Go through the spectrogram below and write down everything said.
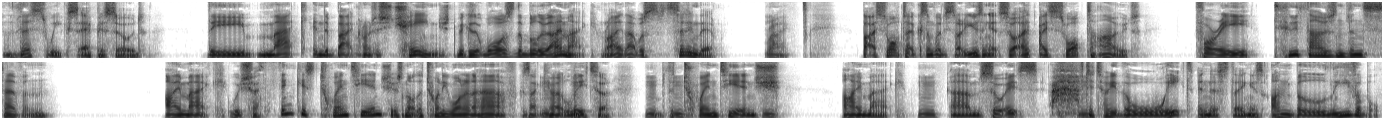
this week's episode, the Mac in the background has changed because it was the blue iMac, right? That was sitting there. Right. but I swapped it because I'm going to start using it. So I, I swapped it out for a 2007 iMac, which I think is 20 inch. It's not the 21 and a half because that came mm, out mm. later. Mm, the 20 inch iMac. Um, so it's, I have to tell you, the weight in this thing is unbelievable.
